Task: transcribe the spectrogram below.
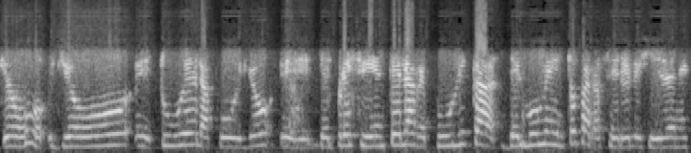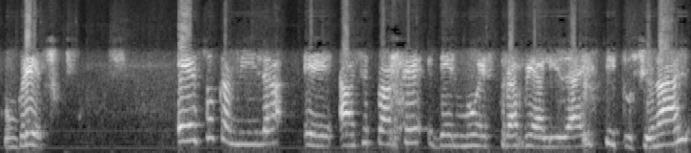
yo yo eh, tuve el apoyo del presidente de la República del momento para ser elegida en el Congreso. Eso, Camila, hace parte de nuestra realidad institucional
